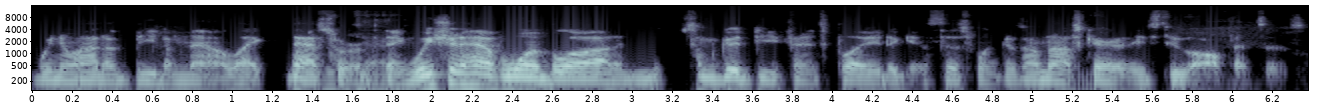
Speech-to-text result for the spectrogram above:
we know how to beat him now. Like that sort of thing. We should have one blowout and some good defense played against this one because I'm not scared of these two offenses.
